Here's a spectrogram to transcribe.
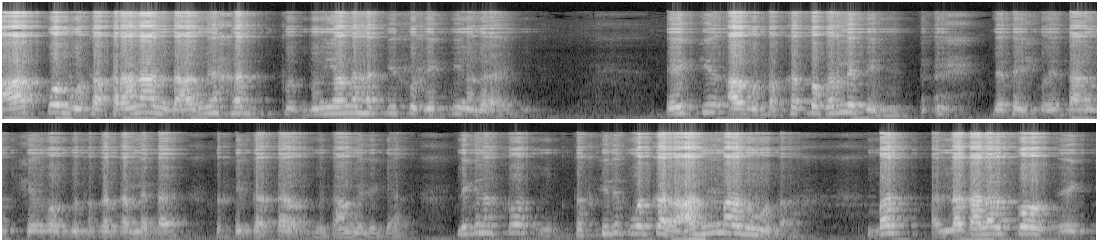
आपको मुसखराना अंदाज में हर दुनिया में हर चीज़ को देखती नज़र आएगी। एक चीज़ आप मुसखर तो कर लेते हैं, जैसे इसको इंसान शेर को मुसखर कर लेता है तस्वीर करता है और अपने काम में लेके आया लेकिन उसको तस्वीर कुत का राज नहीं मालूम होता। बस अल्लाह ताला उसको एक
